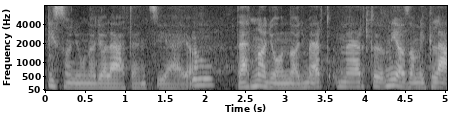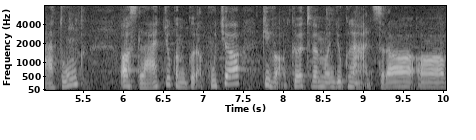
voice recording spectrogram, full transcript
iszonyú nagy a látenciája. Uh-huh. Tehát nagyon nagy, mert, mert mi az, amit látunk, azt látjuk, amikor a kutya ki van kötve mondjuk láncra a,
